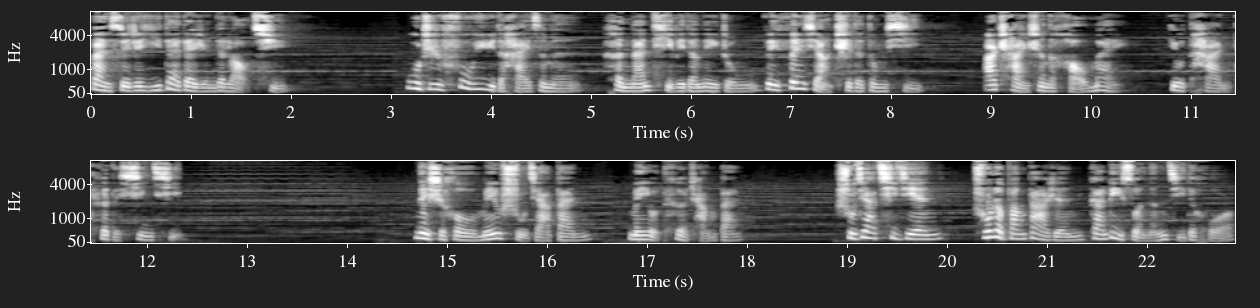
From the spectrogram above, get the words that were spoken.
伴随着一代代人的老去，物质富裕的孩子们。很难体味到那种为分享吃的东西而产生的豪迈又忐忑的心情。那时候没有暑假班，没有特长班。暑假期间，除了帮大人干力所能及的活儿，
